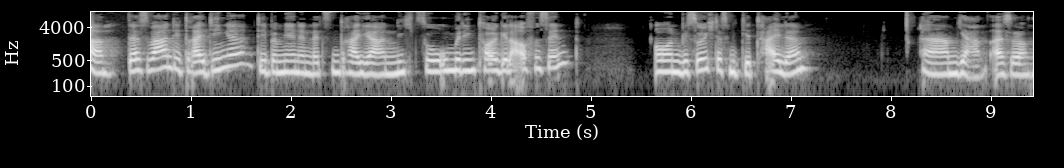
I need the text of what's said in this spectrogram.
Ja, das waren die drei Dinge, die bei mir in den letzten drei Jahren nicht so unbedingt toll gelaufen sind. Und wieso ich das mit dir teile? Ähm, ja, also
